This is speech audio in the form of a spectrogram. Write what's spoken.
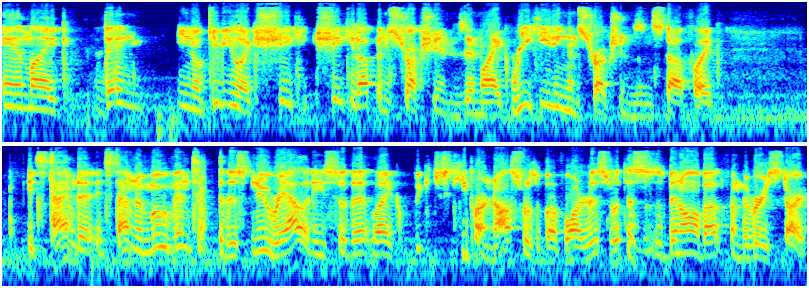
and like then you know giving you like shake shake it up instructions and like reheating instructions and stuff like it's time to it's time to move into this new reality so that like we can just keep our nostrils above water this is what this has been all about from the very start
